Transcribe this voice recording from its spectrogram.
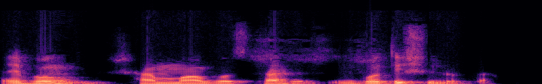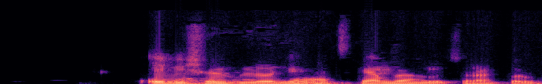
এবং সাম্যাবস্থার গতিশীলতা। এই বিষয়গুলো নিয়ে আজকে আমরা আলোচনা করব।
